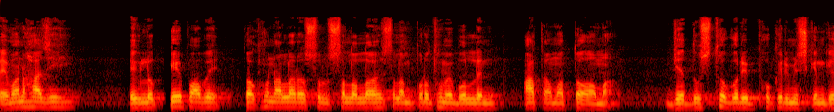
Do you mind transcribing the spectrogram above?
লেমান হাজি এগুলো কে পাবে? তখন আল্লাহ রসুল সাল্লাম প্রথমে বললেন, আতামা তো আমা যে দুস্থ গরিব ফকির মিসকিনকে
